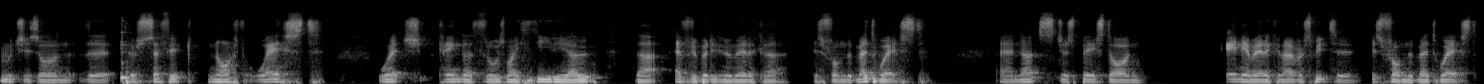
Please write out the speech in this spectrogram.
Mm. which is on the Pacific Northwest, which kind of throws my theory out that everybody in America is from the Midwest. And that's just based on any American I ever speak to is from the Midwest,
